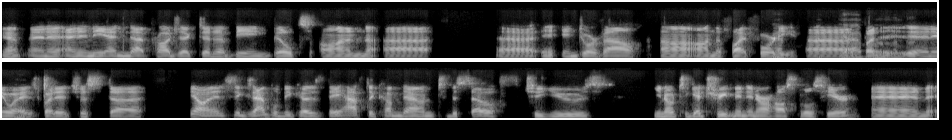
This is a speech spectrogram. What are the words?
yeah, and and in the end, that project ended up being built on uh, uh, in, Dorval uh, on the 540. Yeah. Uh, yeah, but anyways, but it's just uh, you know, and it's an example because they have to come down to the south to use, you know, to get treatment in our hospitals here. And,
